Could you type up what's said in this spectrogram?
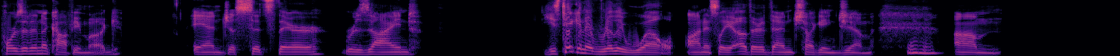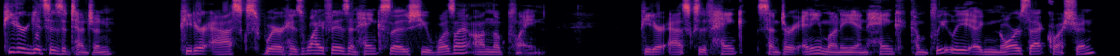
pours it in a coffee mug, and just sits there resigned. He's taken it really well, honestly, other than chugging Jim. Mhm. Um, Peter gets his attention. Peter asks where his wife is, and Hank says she wasn't on the plane. Peter asks if Hank sent her any money, and Hank completely ignores that question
